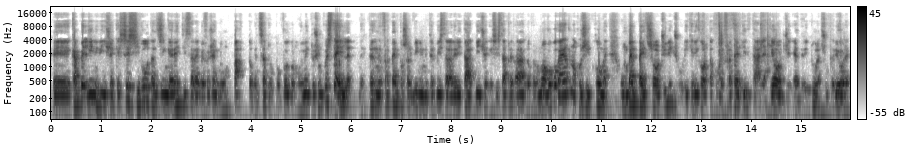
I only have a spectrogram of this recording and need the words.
eh, Cappellini dice che se si vota Zingaretti starebbe facendo un patto, pensate un po' voi col Movimento 5 Stelle, nel, nel frattempo Salvini in un'intervista alla Verità dice che si sta preparando per un nuovo governo, così come un bel pezzo oggi di Giuli che ricorda riporta come Fratelli d'Italia, che oggi è addirittura superiore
